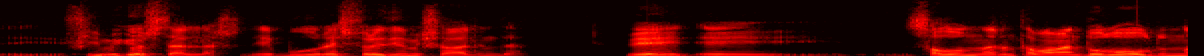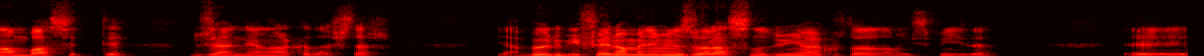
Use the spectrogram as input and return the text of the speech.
e, filmi gösterler. E, bu restore edilmiş halinde. Ve e, salonların tamamen dolu olduğundan bahsetti düzenleyen arkadaşlar. Yani böyle bir fenomenimiz var aslında Dünya Kurtaran Adamı ismiyle. E,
